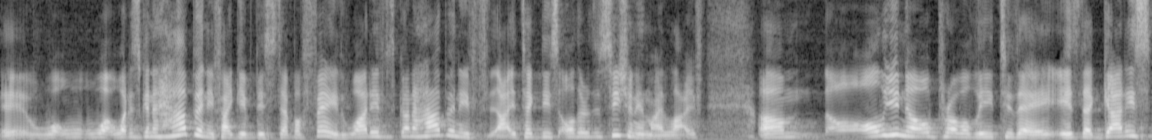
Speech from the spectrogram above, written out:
Uh, what, what, what is going to happen if I give this step of faith? What is going to happen if I take this other decision in my life? Um, all you know probably today is that God is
